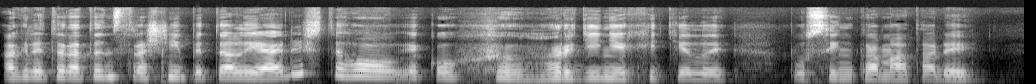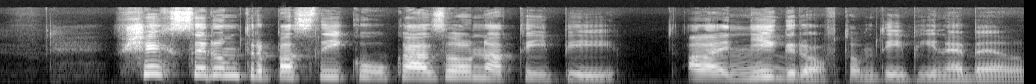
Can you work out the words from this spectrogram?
A kde teda ten strašný pytel je, když jste ho jako hrdině chytili pusinkama tady? Všech sedm trpaslíků ukázalo na TP, ale nikdo v tom TP nebyl.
